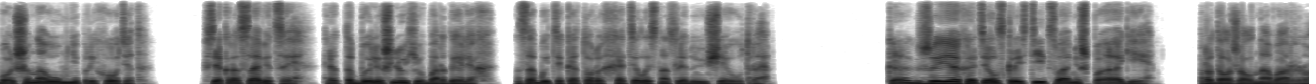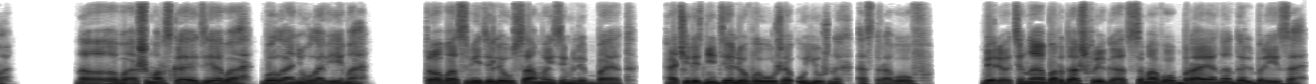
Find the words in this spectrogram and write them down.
больше на ум не приходит. Все красавицы — это были шлюхи в борделях, забыть о которых хотелось на следующее утро. «Как же я хотел скрестить с вами шпаги!» — продолжал Наварро. «Но ваша морская дева была неуловима. То вас видели у самой земли Бет, а через неделю вы уже у Южных островов. Берете на абордаж фрегат самого Брайана Дельбриза.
